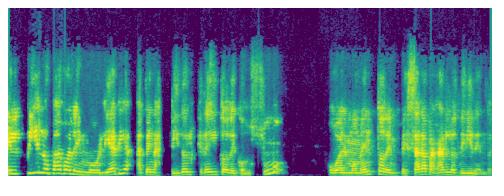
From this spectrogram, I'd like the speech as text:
¿el pie lo pago a la inmobiliaria apenas pido el crédito de consumo o al momento de empezar a pagar los dividendos?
